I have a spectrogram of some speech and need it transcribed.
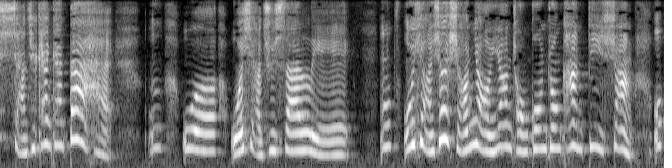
想去看看大海，嗯，我我想去山里。嗯，我想像小鸟一样从空中看地上。我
